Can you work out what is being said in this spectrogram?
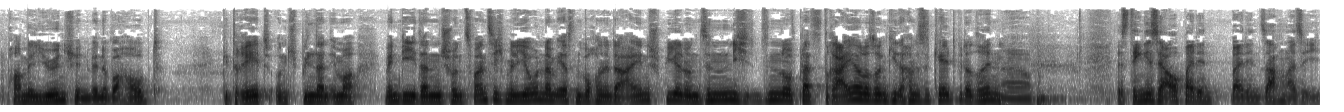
ein paar Millionchen, wenn überhaupt, gedreht und spielen dann immer, wenn die dann schon 20 Millionen am ersten Wochenende einspielen und sind nicht, sind nur auf Platz drei oder so, haben sie das Geld wieder drin. Naja. Das Ding ist ja auch bei den, bei den Sachen, also ich,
